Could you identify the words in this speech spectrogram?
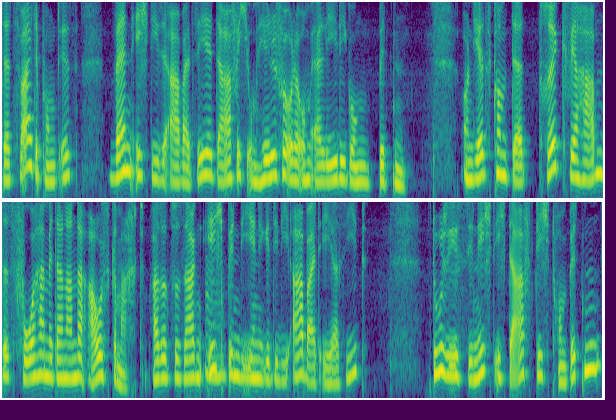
Der zweite Punkt ist, wenn ich diese Arbeit sehe, darf ich um Hilfe oder um Erledigung bitten. Und jetzt kommt der Trick, wir haben das vorher miteinander ausgemacht. Also zu sagen, mhm. ich bin diejenige, die die Arbeit eher sieht, du siehst sie nicht, ich darf dich drum bitten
